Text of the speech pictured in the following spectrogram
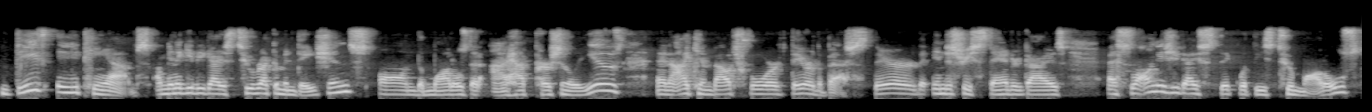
these ATMs, I'm going to give you guys two recommendations on the models that I have personally used and I can vouch for. They are the best. They're the industry standard guys. As long as you guys stick with these two models,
